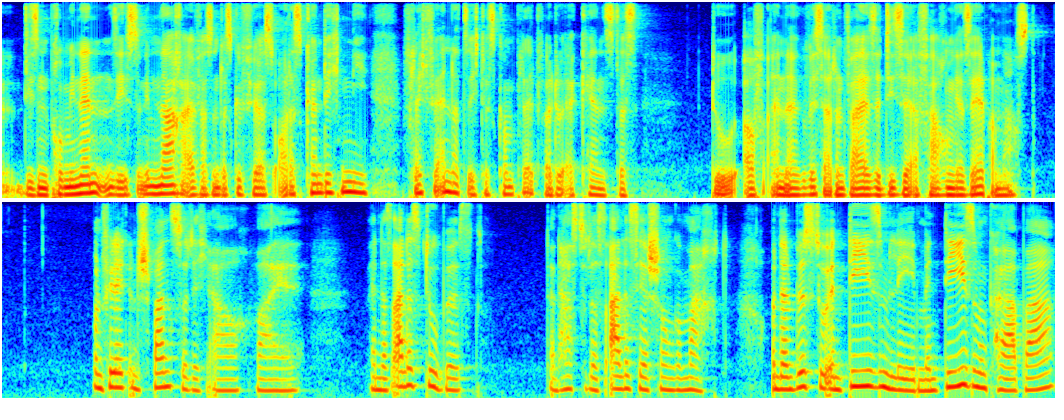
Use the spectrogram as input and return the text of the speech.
äh, diesen Prominenten siehst und ihm nacheiferst und das Gefühl hast, oh, das könnte ich nie. Vielleicht verändert sich das komplett, weil du erkennst, dass du auf eine gewisse Art und Weise diese Erfahrung ja selber machst. Und vielleicht entspannst du dich auch, weil wenn das alles du bist, dann hast du das alles ja schon gemacht. Und dann bist du in diesem Leben, in diesem Körper,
